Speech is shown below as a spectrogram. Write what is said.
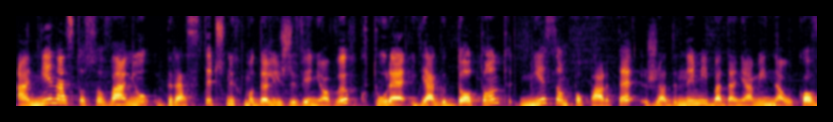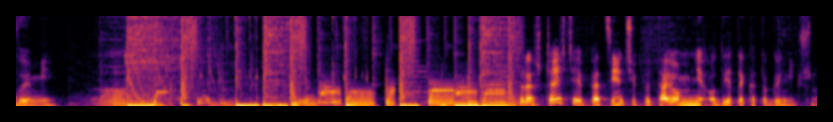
a nie na stosowaniu drastycznych modeli żywieniowych, które jak dotąd nie są poparte żadnymi badaniami naukowymi. Coraz częściej pacjenci pytają mnie o dietę ketogeniczną.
